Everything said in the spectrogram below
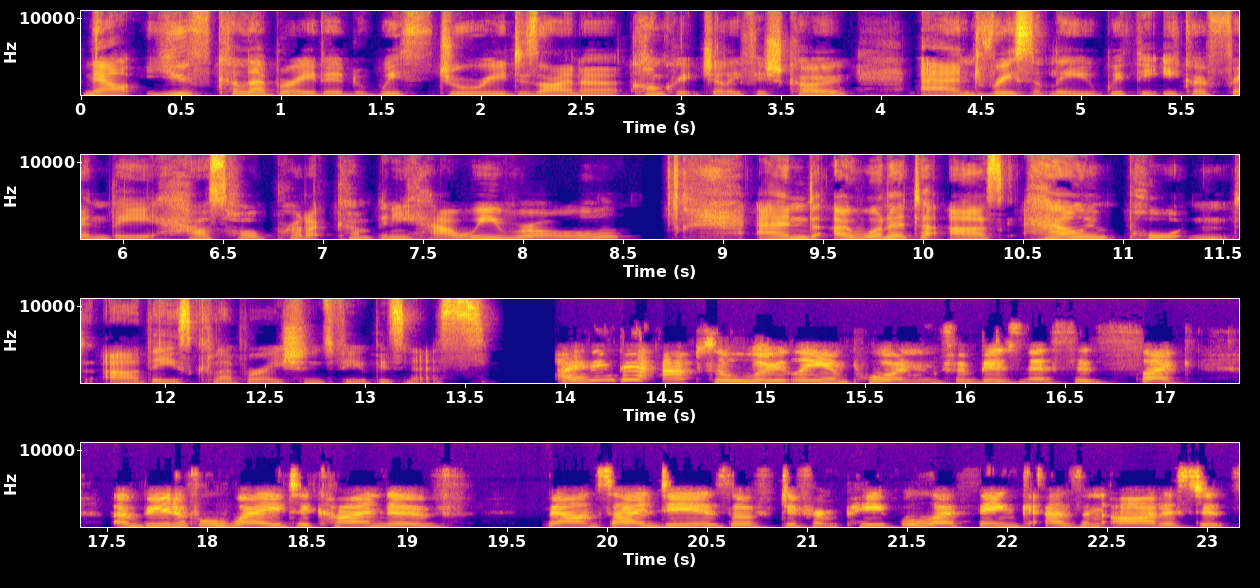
Now, you've collaborated with jewelry designer Concrete Jellyfish Co. and recently with the eco friendly household product company How We Roll. And I wanted to ask how important are these collaborations for your business? I think they're absolutely important for business. It's like a beautiful way to kind of bounce ideas of different people. I think as an artist, it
